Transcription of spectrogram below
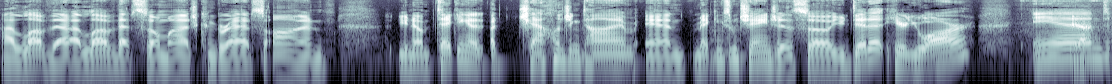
I love that. I love that so much. Congrats on you know taking a, a challenging time and making some changes. So you did it. Here you are. And Yeah.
